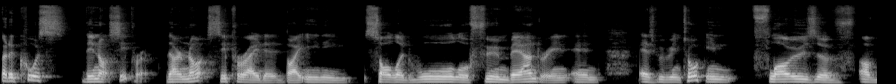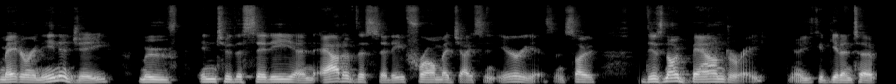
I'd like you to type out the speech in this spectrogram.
But of course, they're not separate. They're not separated by any solid wall or firm boundary. And as we've been talking, flows of, of matter and energy move into the city and out of the city from adjacent areas. And so there's no boundary you know, you could get into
